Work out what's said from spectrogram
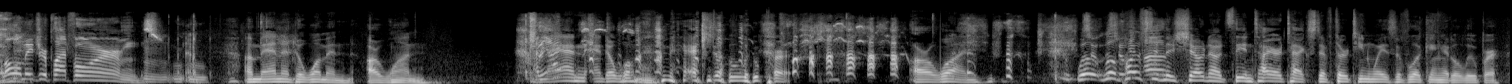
All major platforms. A man and a woman are one. A mean, I- man and a woman and a looper are one. We'll So- we'll so, post uh, in the show notes the entire text of 13 ways of looking at a looper.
